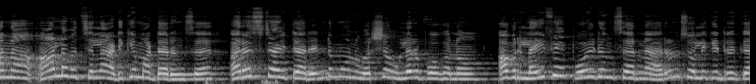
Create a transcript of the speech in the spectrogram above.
ஆனா ஆளை வச்செல்லாம் அடிக்க மாட்டாருங்க சார் அரெஸ்ட் ஆயிட்டா ரெண்டு மூணு வருஷம் உள்ளர போகணும். அவர் லைஃபே போயிடுங்க சார் நான் அருண் சொல்லிக்கிட்டு இருக்க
